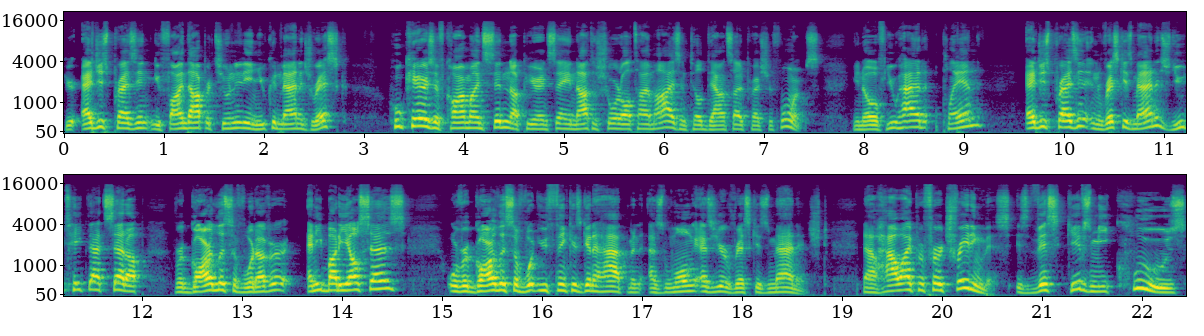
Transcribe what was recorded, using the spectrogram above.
your edge is present, you find opportunity, and you can manage risk, who cares if Carmine's sitting up here and saying not to short all time highs until downside pressure forms? You know, if you had a plan, edge is present, and risk is managed, you take that setup regardless of whatever anybody else says or regardless of what you think is going to happen as long as your risk is managed. Now, how I prefer trading this is this gives me clues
